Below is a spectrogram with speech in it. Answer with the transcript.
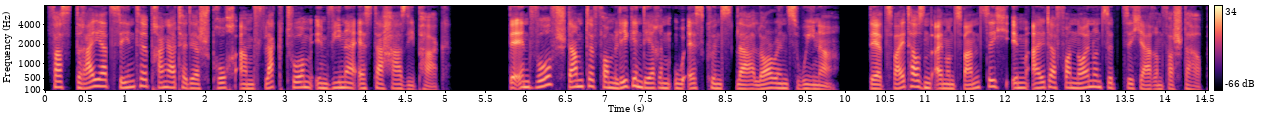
Fast drei Jahrzehnte prangerte der Spruch am Flakturm im Wiener Esterhazy-Park. Der Entwurf stammte vom legendären US-Künstler Lawrence Wiener, der 2021 im Alter von 79 Jahren verstarb.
